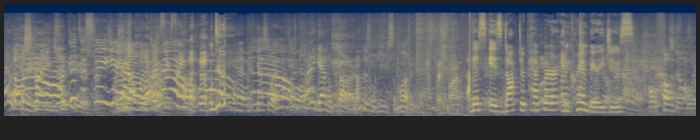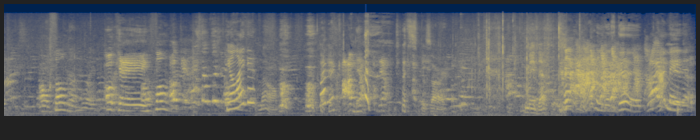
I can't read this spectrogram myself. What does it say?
hello, stranger. Good to see you. You know what? Yeah, but guess what? I ain't got no card. I'm just gonna give you some money. That's fine. This is Dr. Pepper and cranberry juice. On phone number, boy. On phone number, boy. Okay. On phone number. You don't like it? No. Calm down. Calm down. That's bizarre. Who made that for you? I think it's good. I made it.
